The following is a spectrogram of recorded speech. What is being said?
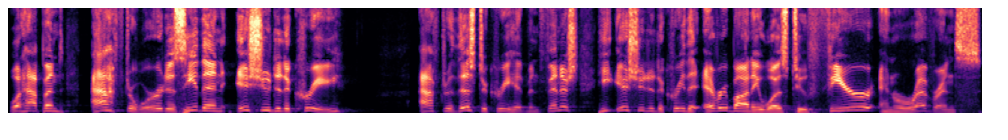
What happened afterward is he then issued a decree. After this decree had been finished, he issued a decree that everybody was to fear and reverence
